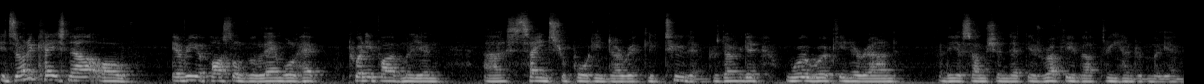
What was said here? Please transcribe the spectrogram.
it's not a case now of every apostle of the Lamb will have 25 million uh, saints reporting directly to them. Because don't forget, we're working around the assumption that there's roughly about 300 million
